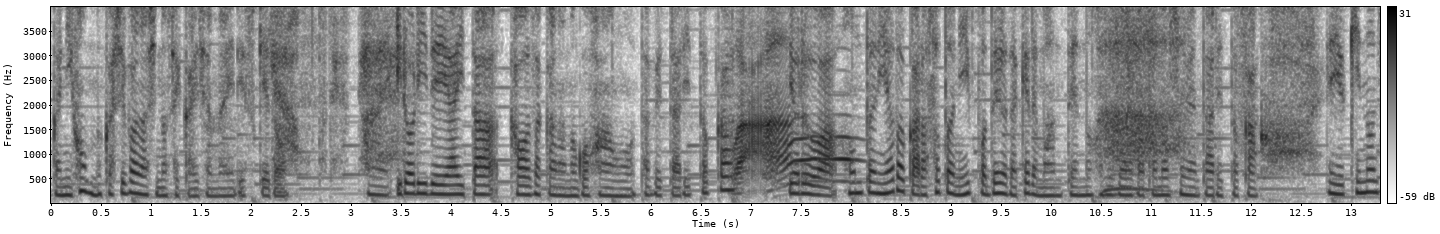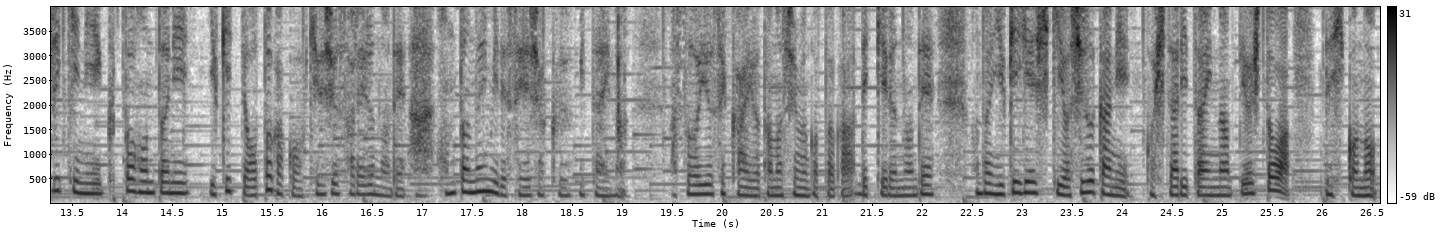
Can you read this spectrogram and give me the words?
んか日本昔話の世界じゃないですけど、はい、いろりで焼いた川魚のご飯を食べたりとか夜は本当に宿から外に一歩出るだけで満天の星空が楽しめたりとかで雪の時期に行くと本当に雪って音がこう吸収されるのではい。本当の意味で静寂みたいな、まあ、そういう世界を楽しむことができるので本当に雪景色を静かにこう浸りたいなっていう人はぜひこの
